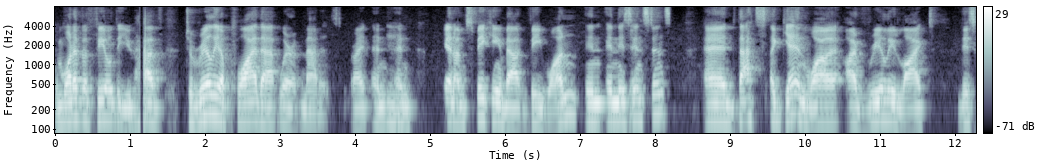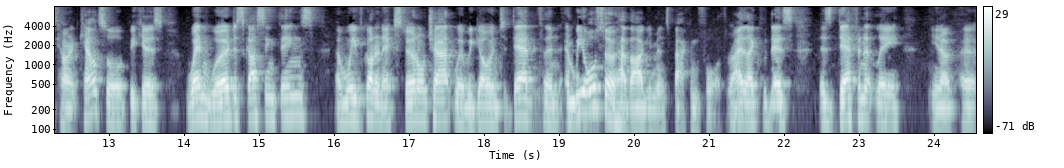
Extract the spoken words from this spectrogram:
in whatever field that you have to really apply that where it matters, right? And mm. and again, I'm speaking about V1 in, in this yeah. instance. And that's again why I really liked this current council because when we're discussing things and we've got an external chat where we go into depth and, and we also have arguments back and forth, right? Mm-hmm. Like there's there's definitely you know uh,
